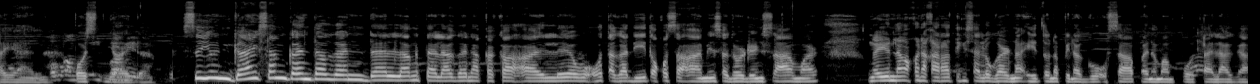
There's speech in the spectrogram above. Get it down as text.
Ayan, post guard. So yun guys, ang ganda-ganda lang talaga nakakaaliw. O taga dito ako sa amin sa Northern Samar. Ngayon lang ako nakarating sa lugar na ito na pinag-uusapan naman po talaga.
